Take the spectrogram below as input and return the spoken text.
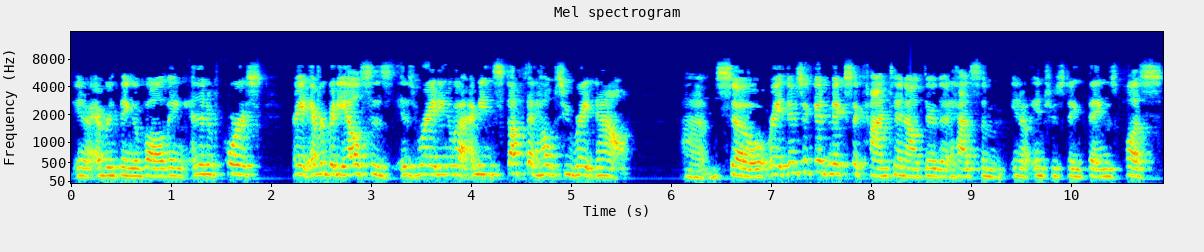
you know everything evolving, and then of course, right, everybody else is is writing about. I mean, stuff that helps you right now. Um, so right, there's a good mix of content out there that has some you know interesting things, plus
